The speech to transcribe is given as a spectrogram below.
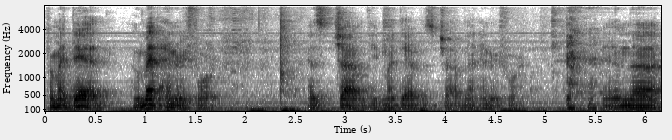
from my dad, who met Henry Ford as a child. He, my dad was a child, not Henry Ford. and, uh,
